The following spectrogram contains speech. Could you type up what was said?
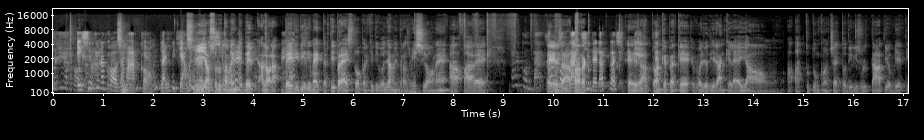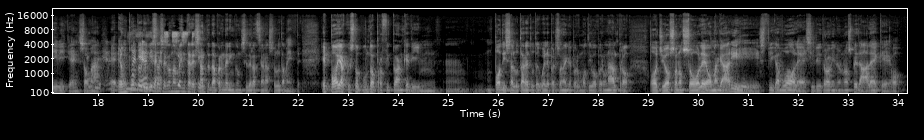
e senti una cosa Sì. Marco, la invitiamo in Sì, trasmissione. assolutamente. Devi- allora, Eh? vedi di rimetterti presto perché ti vogliamo in trasmissione a fare Eh, esatto, Raccontarci racc- della tua esperienza. Esatto, anche perché voglio dire, anche lei ha, ha- ha tutto un concetto di risultati obiettivi che insomma è, è un In punto di vista diversa, secondo me sì. interessante da prendere in considerazione assolutamente. E poi a questo punto approfitto anche di mm, mm, un po' di salutare tutte quelle persone che per un motivo o per un altro oggi o sono sole o magari sfiga vuole si ritrovino in un ospedale che oh,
